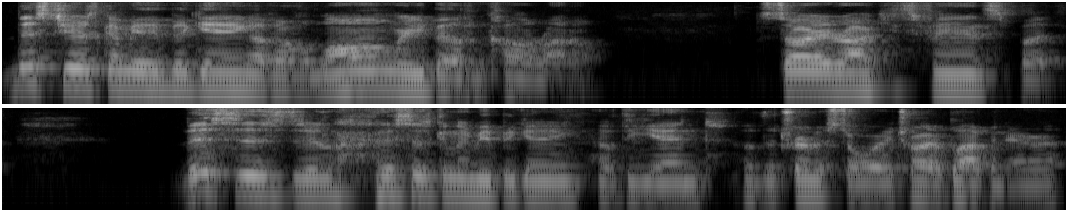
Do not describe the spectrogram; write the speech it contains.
this year is going to be the beginning of a long rebuild in Colorado. Sorry, Rockies fans, but this is the this is going to be the beginning of the end of the Trevor Story, Charlie Blackmon era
